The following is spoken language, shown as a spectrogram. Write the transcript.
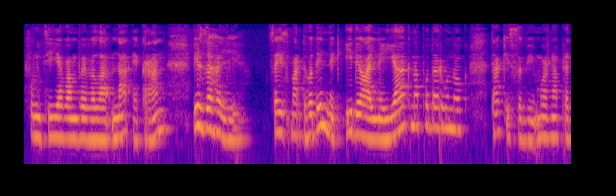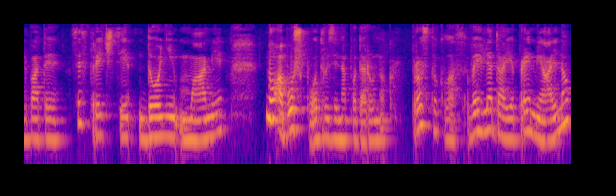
функції я вам вивела на екран. І взагалі, цей смарт-годинник ідеальний як на подарунок, так і собі. Можна придбати сестричці, доні, мамі, ну або ж подрузі на подарунок. Просто клас. Виглядає преміально,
